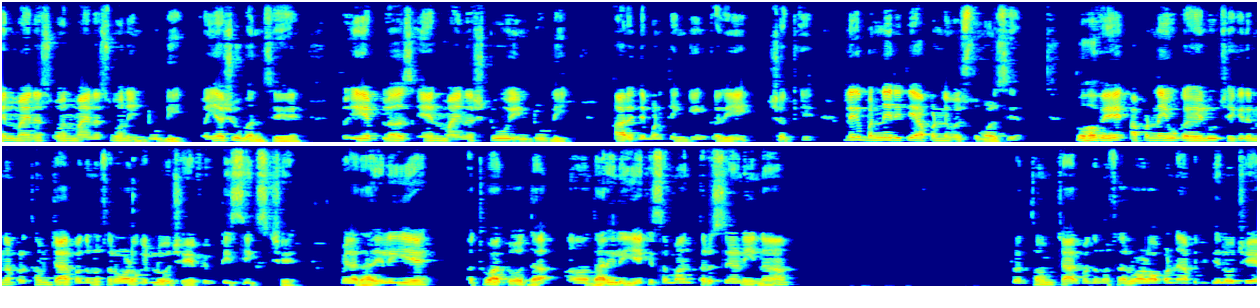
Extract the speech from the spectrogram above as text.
n minus one minus one into d અહીંયા શું બનશે? તો a plus n minus two into d આ રીતે પણ થિંકિંગ કરી શકીએ. એટલે કે બંને રીતે આપણને વસ્તુ મળશે. તો હવે આપણને એવું કહેલું છે કે તેમના પ્રથમ ચાર પદોનો સરવાળો કેટલો છે? ફિફ્ટી સિક્સ છે. પહેલા ધારી લઈએ. અથવા તો ધારી લઈએ કે સમાંતર શ્રેણીના પ્રથમ ચાર પદોનો સરવાળો આપણને આપી દીધેલો છે.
